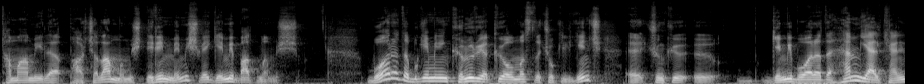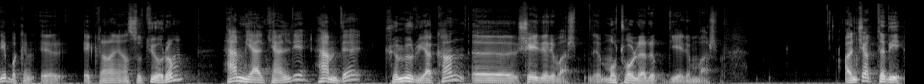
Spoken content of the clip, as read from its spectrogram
tamamıyla parçalanmamış, delinmemiş ve gemi batmamış. Bu arada bu geminin kömür yakıyor olması da çok ilginç. E, çünkü e, gemi bu arada hem yelkenli, bakın e, ekrana yansıtıyorum. Hem yelkenli hem de kömür yakan e, şeyleri var. E, motorları diyelim var. Ancak tabii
